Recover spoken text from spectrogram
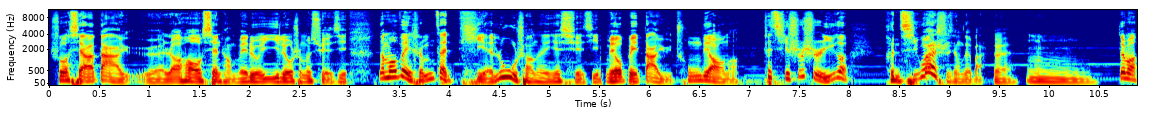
说下了大雨，然后现场没留遗留什么血迹，那么为什么在铁路上的那些血迹没有被大雨冲掉呢？这其实是一个很奇怪的事情，对吧？对，嗯对吗？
